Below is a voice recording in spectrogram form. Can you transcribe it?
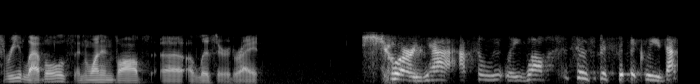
three levels, and one involves a, a lizard, right? Sure, yeah, absolutely. Well, so specifically, that's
